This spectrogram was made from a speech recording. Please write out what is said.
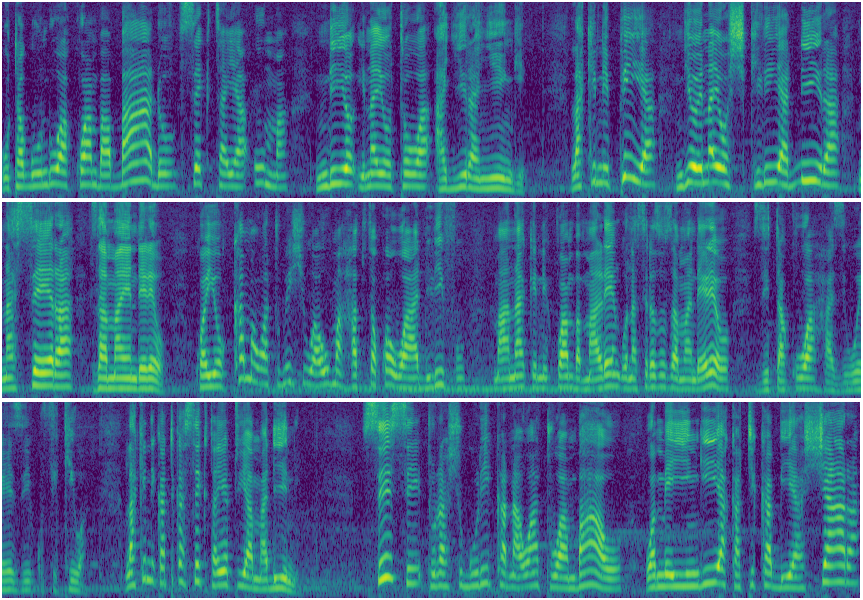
utagundua kwamba bado sekta ya umma ndiyo inayotoa ajira nyingi lakini pia ndiyo inayoshikilia dira na sera za maendeleo. Kwa hiyo kama watumishi wa umma hatutakuwa waadilifu, maana yake ni kwamba malengo na sera zote za maendeleo zitakuwa haziwezi kufikiwa. Lakini katika sekta yetu ya madini, sisi tunashughulika na watu ambao wameingia katika biashara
